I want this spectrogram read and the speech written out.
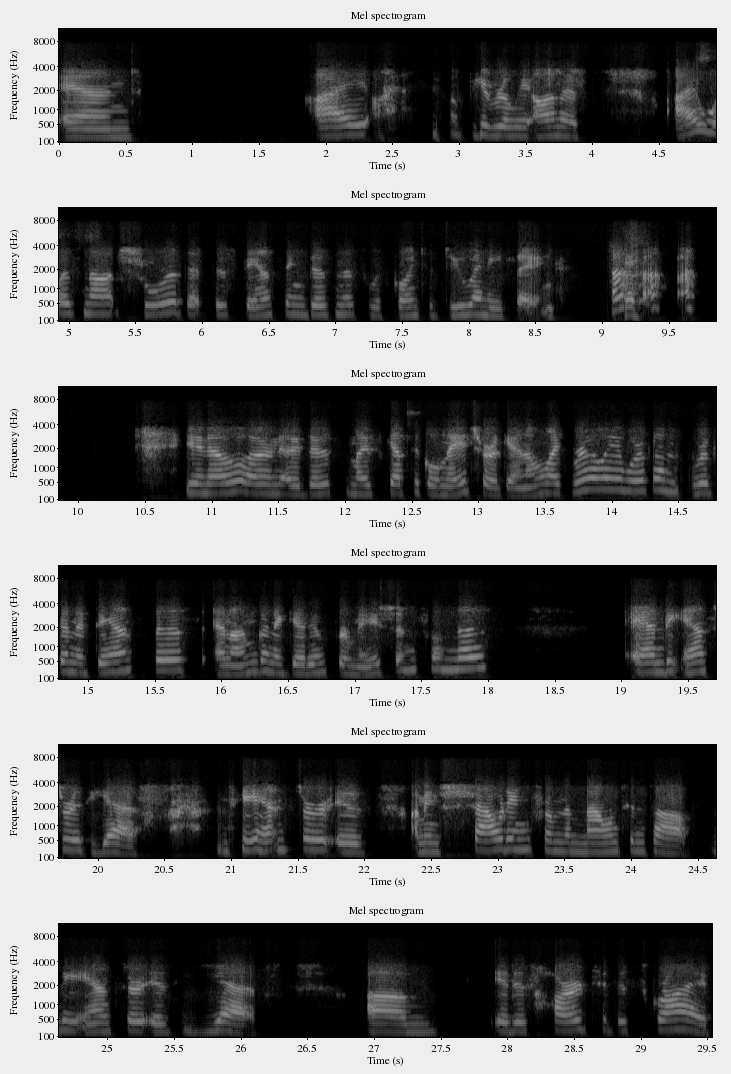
And I, I'll be really honest, I was not sure that this dancing business was going to do anything. you know, and uh, there's my skeptical nature again. I'm like, really, we're going we're going to dance this, and I'm going to get information from this. And the answer is yes. the answer is, I mean, shouting from the mountaintops. The answer is yes. Um, it is hard to describe,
